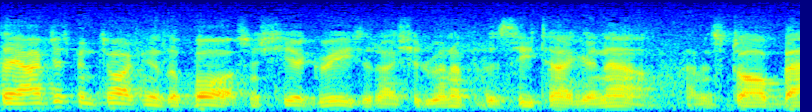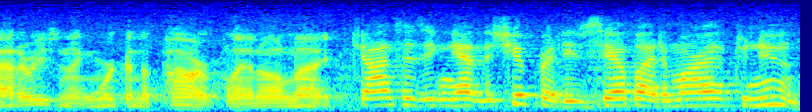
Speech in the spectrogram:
Say, I've just been talking to the boss, and she agrees that I should run up to the Sea Tiger now. I've installed batteries, and I can work on the power plant all night. John says he can have the ship ready to sail by tomorrow afternoon.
